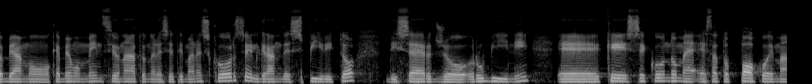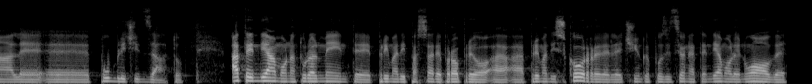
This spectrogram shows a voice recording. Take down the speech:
abbiamo, che abbiamo menzionato nelle settimane scorse, Il grande spirito di Sergio Rubini, eh, che secondo me è stato poco e male eh, pubblicizzato. Attendiamo naturalmente, prima di passare proprio a, a, prima di scorrere le cinque posizioni, attendiamo le nuove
